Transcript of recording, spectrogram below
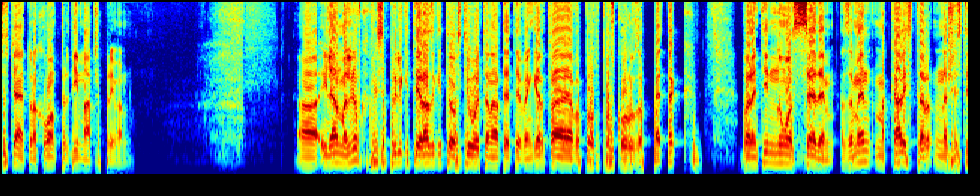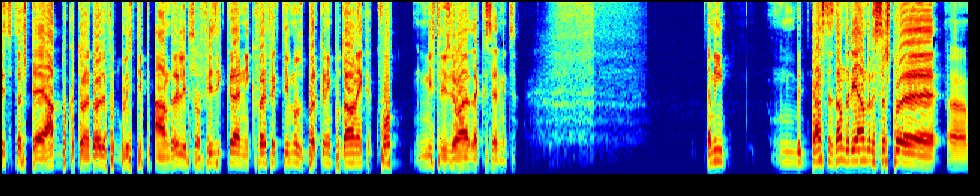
състоянието на Холанд преди матча, примерно. Uh, Илян Малинов, какви са приликите и разликите в стиловете на и Венгер? Това е въпрос по-скоро за петък. Валентин 07. За мен Макалистър на шестицата ще е ад, докато не дойде футболист тип Андре, липсва физика, никаква ефективност, бъркани подаване. Какво мисли желая лека седмица? Ами, аз не знам дали Андре също е а,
